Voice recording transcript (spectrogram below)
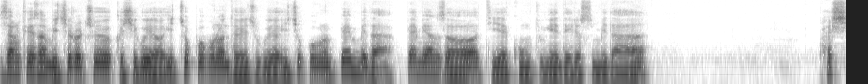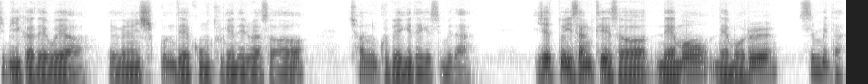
이 상태에서 밑줄을 쭉 그시고요. 이쪽 부분은 더해주고요. 이쪽 부분은 뺍니다. 빼면서 뒤에 공 두 개 내렸습니다. 82가 되고요. 여기는 19인데 공 두 개 내려와서 1900이 되겠습니다. 이제 또 이 상태에서 네모, 네모를 씁니다.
